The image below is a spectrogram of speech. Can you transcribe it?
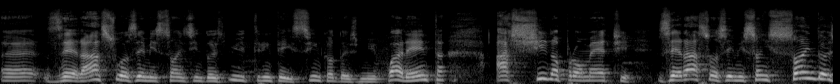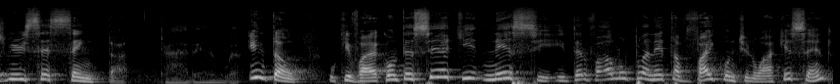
eh, zerar suas emissões em 2035 a 2040. A China promete zerar suas emissões só em 2060. Então, o que vai acontecer é que, nesse intervalo, o planeta vai continuar aquecendo.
